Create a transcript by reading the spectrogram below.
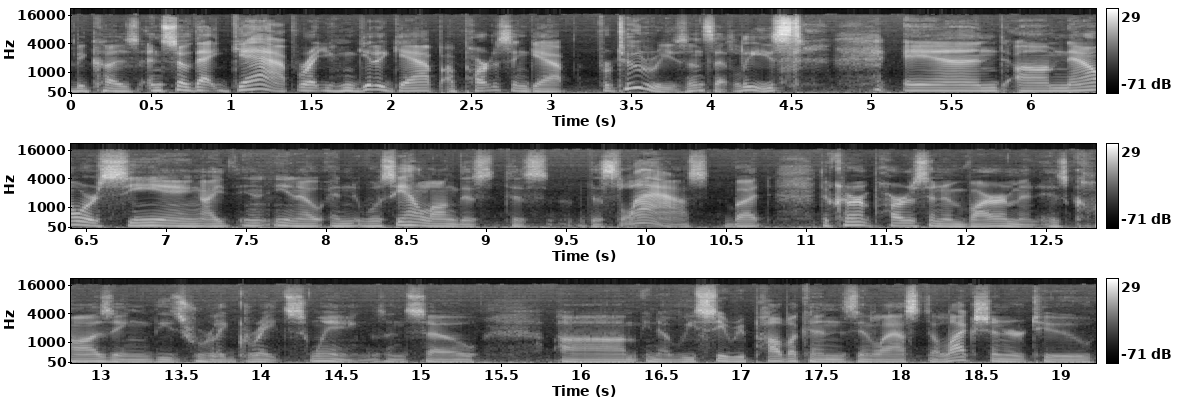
because and so that gap right you can get a gap a partisan gap for two reasons at least. And um, now we're seeing i you know and we'll see how long this this this lasts but the current partisan environment is causing these really great swings. And so um, you know we see republicans in the last election or two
